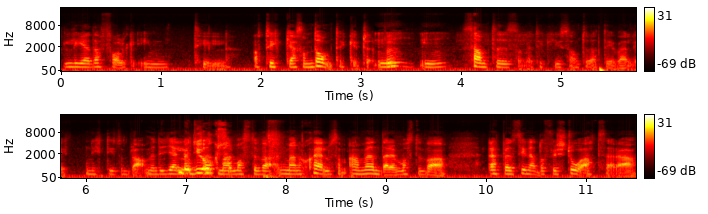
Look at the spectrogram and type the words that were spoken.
leda folk in till att tycka som de tycker typ. Mm, mm. Samtidigt som jag tycker ju samtidigt att det är väldigt nyttigt och bra. Men det gäller Men det också, också- att man måste vara, man själv som användare måste vara öppensinnad och förstå att så här,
